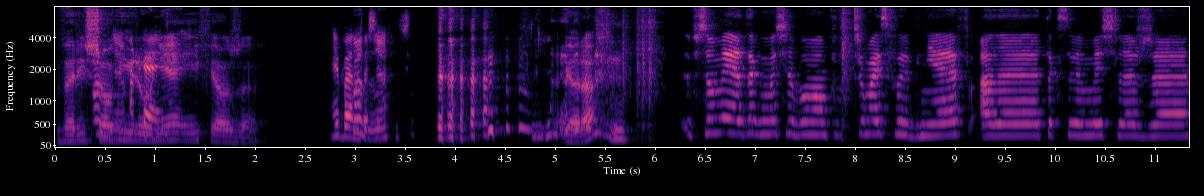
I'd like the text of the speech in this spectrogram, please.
Weriszowi. Runie i Fiorze. Nie będę się. Jora? W sumie ja tak myślę, bo mam powstrzymać swój gniew, ale tak sobie myślę, że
